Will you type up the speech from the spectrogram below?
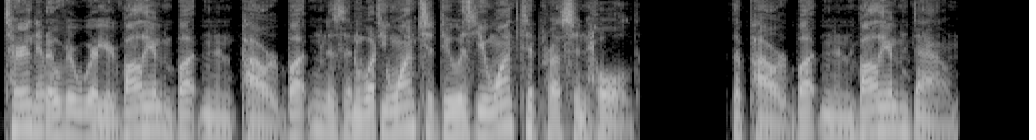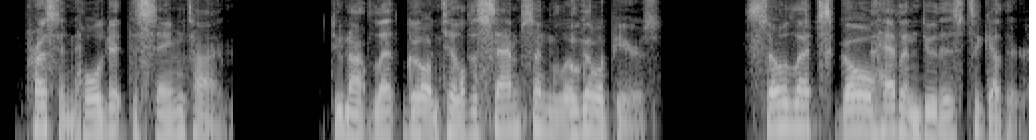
Turn it over where your volume button and power button is and what you want to do is you want to press and hold the power button and volume down. Press and hold at the same time. Do not let go until the Samsung logo appears. So let's go ahead and do this together.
